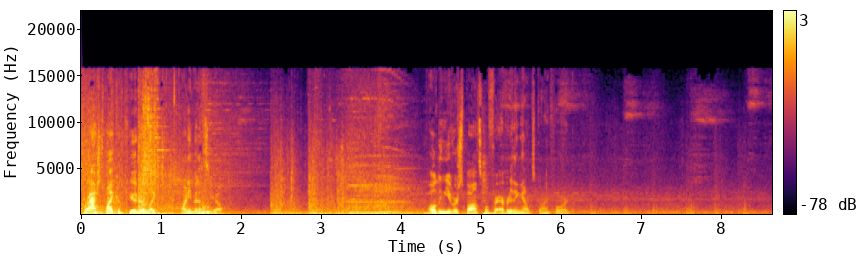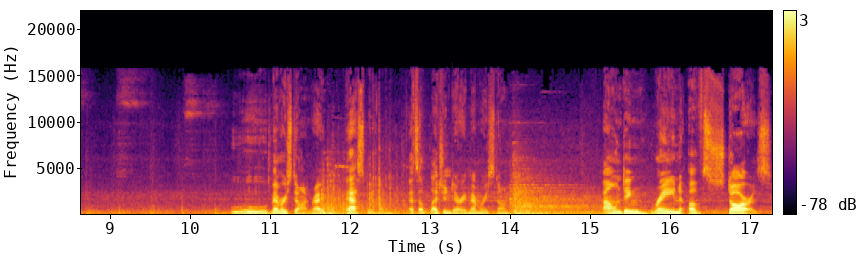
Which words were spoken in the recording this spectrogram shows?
crashed my computer like 20 minutes ago. I'm holding you responsible for everything else going forward. Ooh, memory stone, right? It has to be. That's a legendary memory stone. Founding Rain of Stars.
